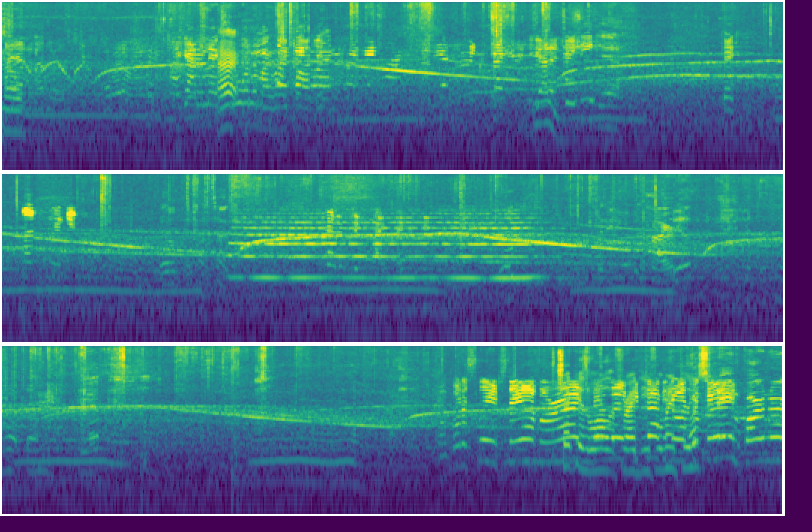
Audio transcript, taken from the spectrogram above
No. I got an extra right. one in my right pocket. You got it, JD? Yeah. Okay. Left again. Seven, six, five, six, six. Don't go to sleep. Stay up, all right? Check his Stay wallet awake. for Keep ID for me, please. What's your name, partner?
